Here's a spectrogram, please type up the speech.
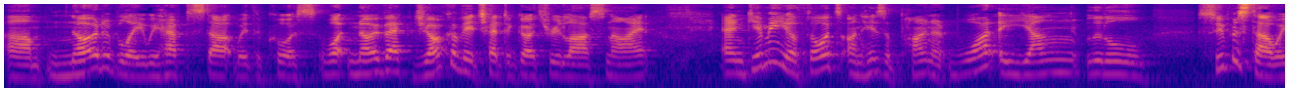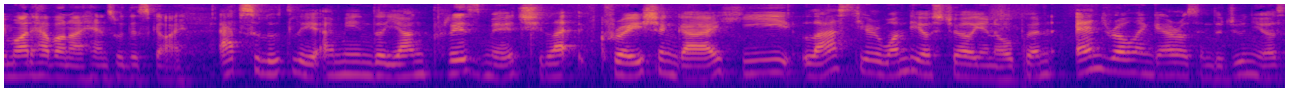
Um, notably, we have to start with, of course, what Novak Djokovic had to go through last night. And give me your thoughts on his opponent. What a young little superstar we might have on our hands with this guy. Absolutely. I mean, the young Prizmic, Croatian guy, he last year won the Australian Open and Roland Garros in the juniors.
